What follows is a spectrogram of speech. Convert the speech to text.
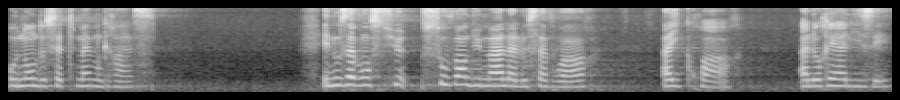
au nom de cette même grâce. Et nous avons souvent du mal à le savoir, à y croire, à le réaliser,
